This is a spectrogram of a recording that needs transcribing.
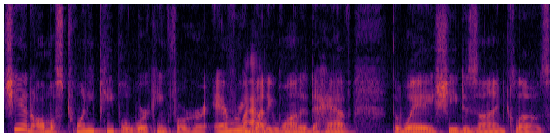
She had almost 20 people working for her. Everybody wanted to have the way she designed clothes.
